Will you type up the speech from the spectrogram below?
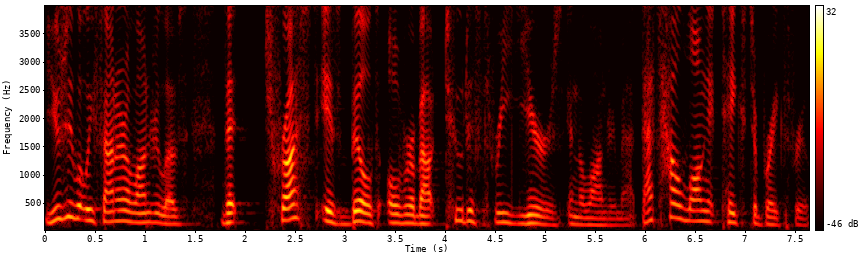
Usually, what we found in our laundry loves that trust is built over about two to three years in the laundromat. That's how long it takes to break through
